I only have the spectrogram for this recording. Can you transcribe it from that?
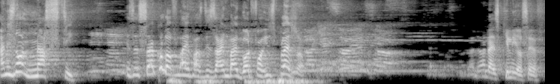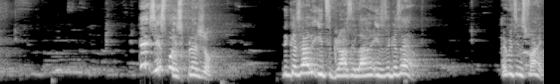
And it's not nasty. Mm-hmm. It's a circle of life as designed by God for his pleasure. The one that is killing yourself. It exists for his pleasure. The gazelle eats grass, the lion eats the gazelle. Everything's fine.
